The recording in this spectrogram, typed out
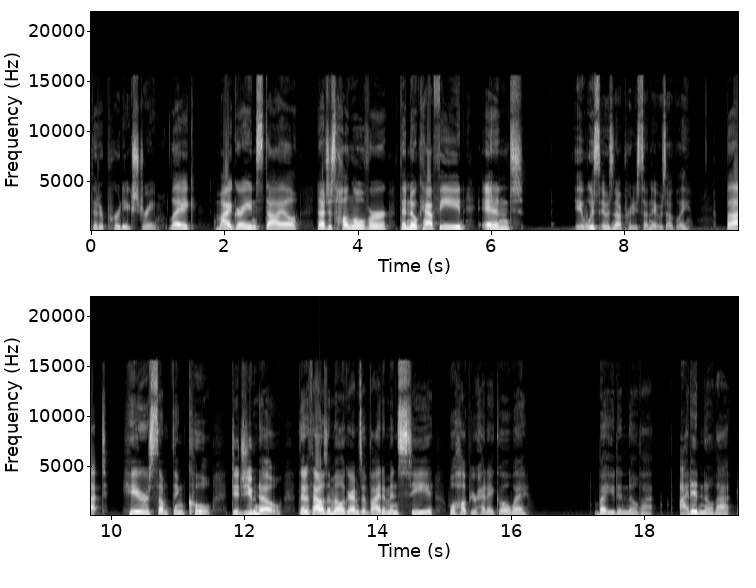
that are pretty extreme, like migraine style, not just hungover, then no caffeine, and it was it was not pretty Sunday, it was ugly. But here's something cool. Did you know that a thousand milligrams of vitamin C will help your headache go away? But you didn't know that. I didn't know that.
